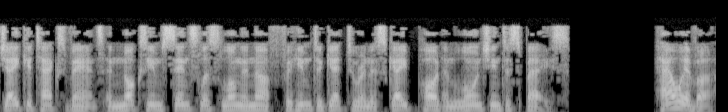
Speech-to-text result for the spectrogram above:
Jake attacks Vance and knocks him senseless long enough for him to get to an escape pod and launch into space. However,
